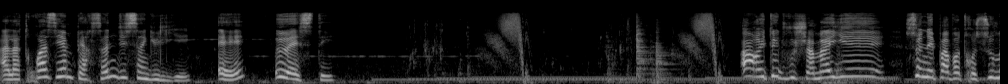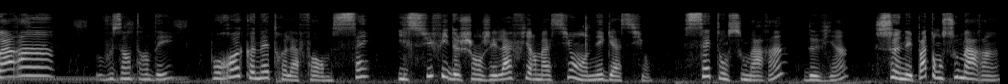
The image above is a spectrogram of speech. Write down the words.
à la troisième personne du singulier. Est, EST. Arrêtez de vous chamailler Ce n'est pas votre sous-marin Vous entendez? Pour reconnaître la forme C, il suffit de changer l'affirmation en négation. C'est ton sous-marin devient Ce n'est pas ton sous-marin.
